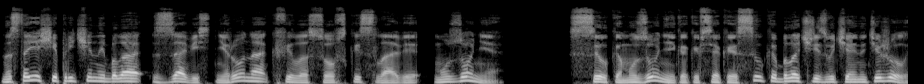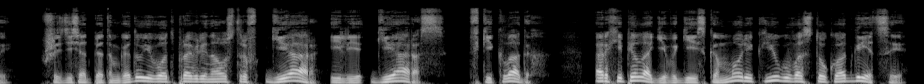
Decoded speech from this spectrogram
настоящей причиной была зависть Нерона к философской славе Музония. Ссылка Музонии, как и всякая ссылка, была чрезвычайно тяжелой. В 65 году его отправили на остров Гиар или Гиарос в Кикладах, архипелаге в Эгейском море к югу-востоку от Греции.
